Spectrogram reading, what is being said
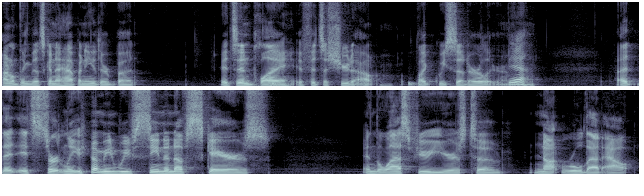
I don't think that's going to happen either, but it's in play if it's a shootout, like we said earlier. Yeah, Uh, that- it's certainly. I mean, we've seen enough scares in the last few years to not rule that out.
